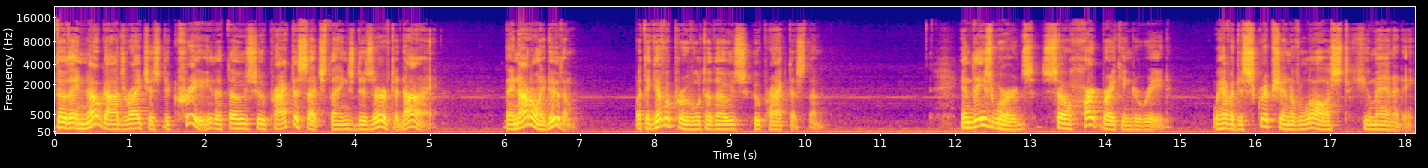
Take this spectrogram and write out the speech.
Though they know God's righteous decree that those who practice such things deserve to die, they not only do them, but they give approval to those who practice them. In these words, so heartbreaking to read, we have a description of lost humanity.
